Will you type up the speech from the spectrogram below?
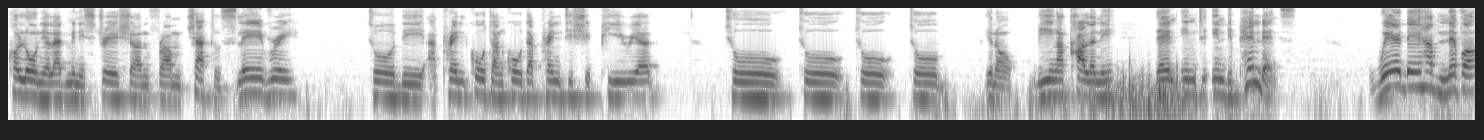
colonial administration from chattel slavery to the quote unquote apprenticeship period to to to to you know being a colony then into independence where they have never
